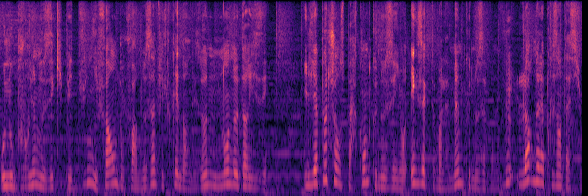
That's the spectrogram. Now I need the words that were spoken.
où nous pourrions nous équiper d'uniformes pour pouvoir nous infiltrer dans des zones non autorisées. Il y a peu de chances par contre que nous ayons exactement la même que nous avons vue lors de la présentation.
